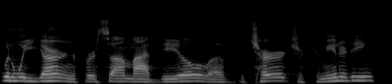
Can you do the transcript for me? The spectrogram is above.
when we yearn for some ideal of the church or community,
